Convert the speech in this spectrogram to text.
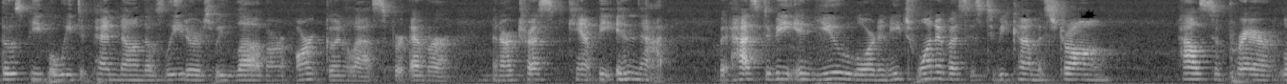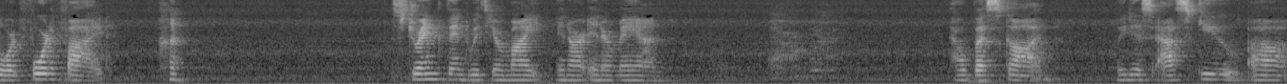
those people we depend on, those leaders we love, are, aren't going to last forever. And our trust can't be in that, but has to be in you, Lord. And each one of us is to become a strong house of prayer, Lord, fortified, strengthened with your might in our inner man. Help us, God. We just ask you. Uh,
